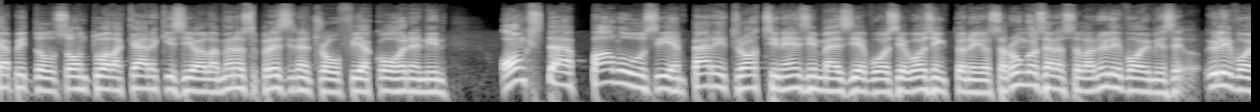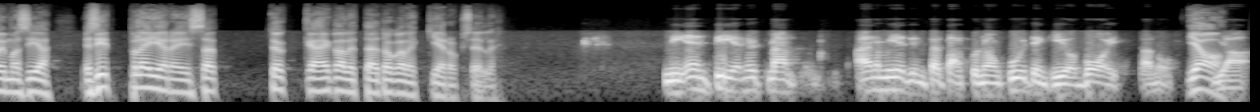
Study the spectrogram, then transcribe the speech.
Capitals on tuolla kärkisijoilla menossa President Trophya kohden, niin – Onko tämä paluu siihen Barry Trotzin ensimmäisiä vuosia Washingtonin, jossa runkosarjassa ollaan ylivoimaisia, ylivoimaisia ja sitten playereissa tökkää ekalle tai tokalle kierrokselle? Niin en tiedä. Nyt mä aina mietin tätä, kun ne on kuitenkin jo voittanut. Joo. Ja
